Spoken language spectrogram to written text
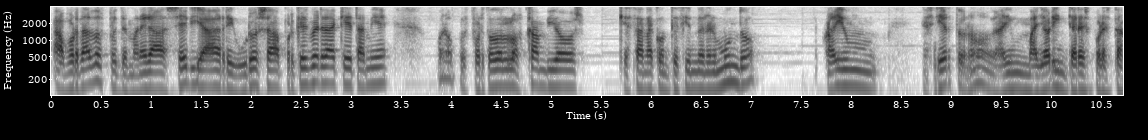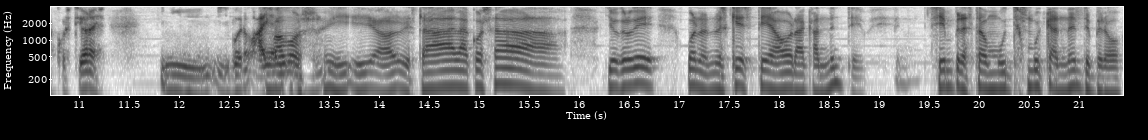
abordados pues, de manera seria, rigurosa, porque es verdad que también, bueno, pues por todos los cambios que están aconteciendo en el mundo, hay un, es cierto, ¿no? Hay un mayor interés por estas cuestiones. Y, bueno, ahí Vamos, y, está la cosa. Yo creo que, bueno, no es que esté ahora candente, siempre ha estado muy, muy candente, pero,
